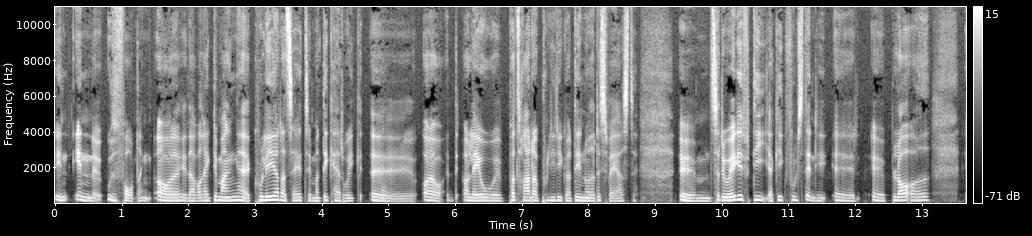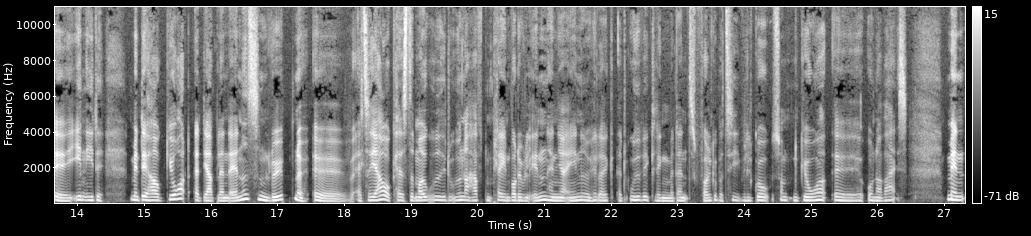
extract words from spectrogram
en, en udfordring. Og øh, der var rigtig mange kolleger, der sagde til mig, det kan du ikke. Øh, og at lave øh, portrætter af politikere, det er noget af det sværeste. Øh, så det var ikke fordi, jeg gik fuldstændig øh, øh, blåøjet øh, ind i det. Men det har jo gjort, at jeg blandt andet sådan løbende, øh, altså jeg har jo kastet mig ud i det, uden at have haft en plan, hvor det ville ende hen. Jeg anede jo heller ikke, at udviklingen med Dansk Folkeparti ville gå, som den gjorde øh, undervejs. Men,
